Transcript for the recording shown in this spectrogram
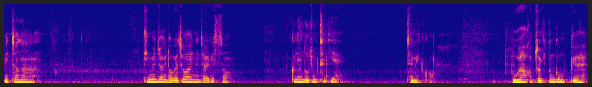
있잖아. 김현정이 너 왜 좋아했는지 알겠어. 그냥 너 좀 특이해. 재밌고. 뭐야, 갑자기 뜬금없게.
